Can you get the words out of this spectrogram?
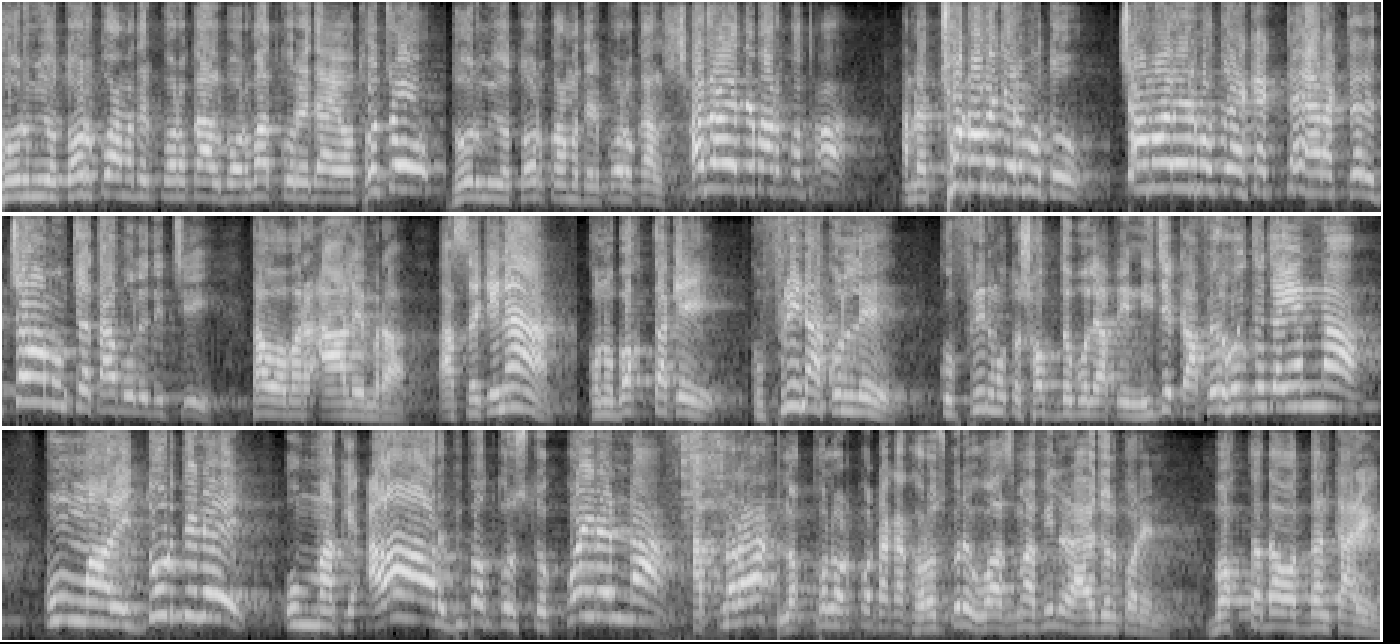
ধর্মীয় তর্ক আমাদের পরকাল বরবাদ করে দেয়, অথচ ধর্মীয় তর্ক আমাদের পরকাল সাজায় দেবার কথা। আমরা ছোট লোকের মতো, চামারের মতো এক একটা আর একটারে যা মন তা বলে দিচ্ছি। তাও আবার আলেমরা। আছে কি না? কোনো বক্তাকে কুফরি না করলে, কুফরির মতো শব্দ বলে আপনি নিজে কাফের হইতে যাইয়েন না। উম্মার এই দুর্দিনে উম্মাকে আর বিপদগ্রস্ত কইরেন না। আপনারা লক্ষ লক্ষ টাকা খরচ করে ওয়াজ মাহফিলের আয়োজন করেন। বক্তা দাওয়াত দান কারে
